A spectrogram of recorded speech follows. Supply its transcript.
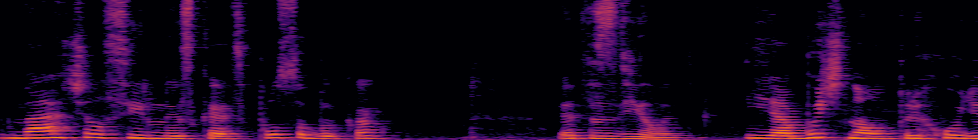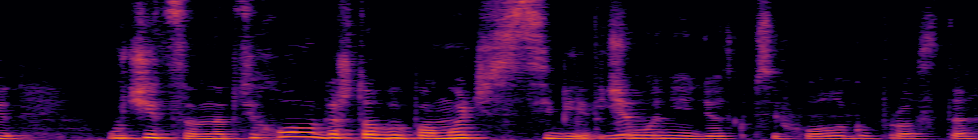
начал сильно искать способы, как это сделать. И обычно он приходит учиться на психолога, чтобы помочь себе. А почему не идет к психологу просто?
